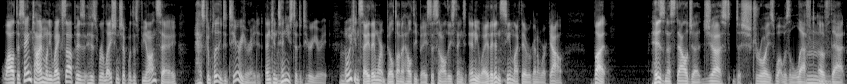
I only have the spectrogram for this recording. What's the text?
while at the same time when he wakes up his his relationship with his fiance has completely deteriorated and mm-hmm. continues to deteriorate. And mm-hmm. we can say they weren't built on a healthy basis and all these things anyway. They didn't seem like they were going to work out. But his nostalgia just destroys what was left of mm. that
